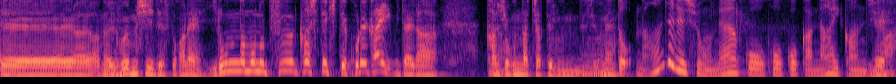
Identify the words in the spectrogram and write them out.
えー、あの、FMC ですとかね、いろんなもの通過してきて、これかいみたいな感触になっちゃってるんですよね。なんででしょうね、こう、方向感ない感じは。ね、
